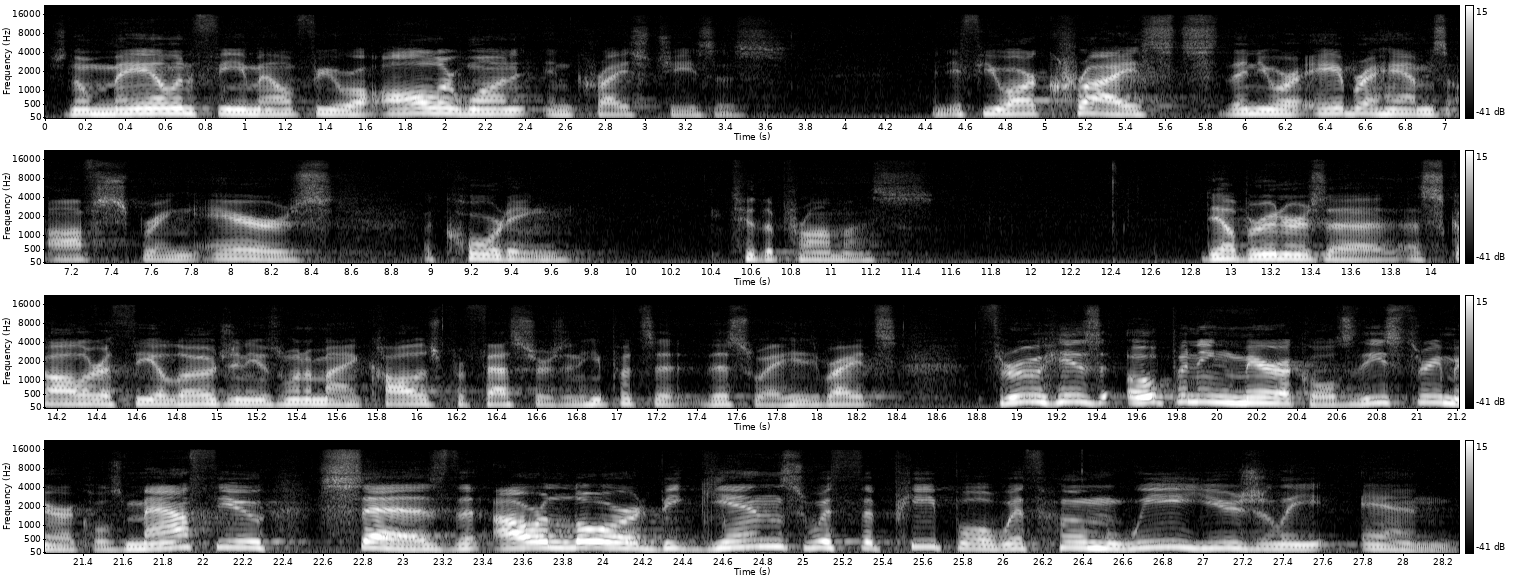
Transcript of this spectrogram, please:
there's no male and female, for you are all are one in Christ Jesus. And if you are Christ's, then you are Abraham's offspring, heirs according to the promise. Dale Bruner's a, a scholar, a theologian. He was one of my college professors, and he puts it this way. He writes, through his opening miracles, these three miracles, Matthew says that our Lord begins with the people with whom we usually end.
